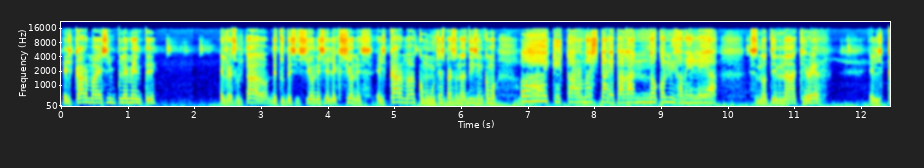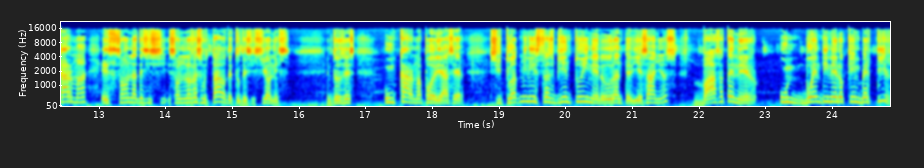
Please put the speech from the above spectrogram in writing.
El karma es simplemente el resultado de tus decisiones y elecciones. El karma, como muchas personas dicen, como, ay, ¿qué karma estaré pagando con mi familia? Eso no tiene nada que ver. El karma es, son, las son los resultados de tus decisiones. Entonces, un karma podría ser, si tú administras bien tu dinero durante 10 años, vas a tener un buen dinero que invertir.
